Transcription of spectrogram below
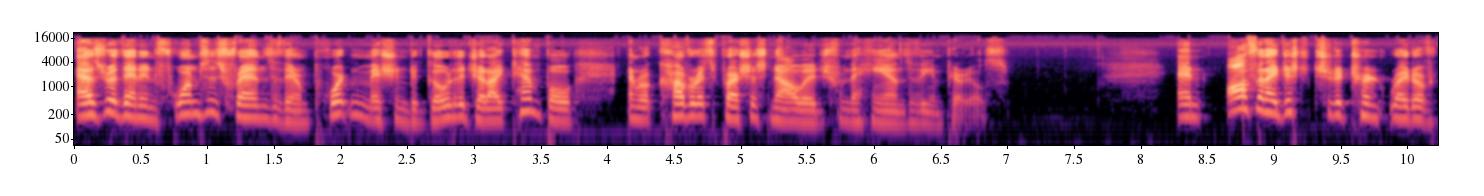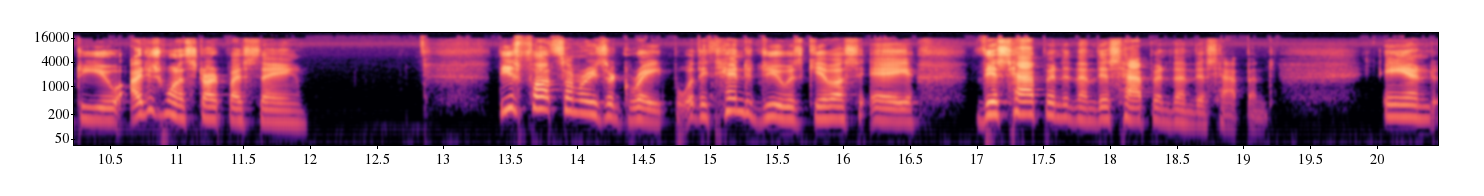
Ezra then informs his friends of their important mission to go to the Jedi Temple and recover its precious knowledge from the hands of the Imperials. And often I just should have turned right over to you. I just want to start by saying these plot summaries are great, but what they tend to do is give us a this happened and then this happened, and then this happened. And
